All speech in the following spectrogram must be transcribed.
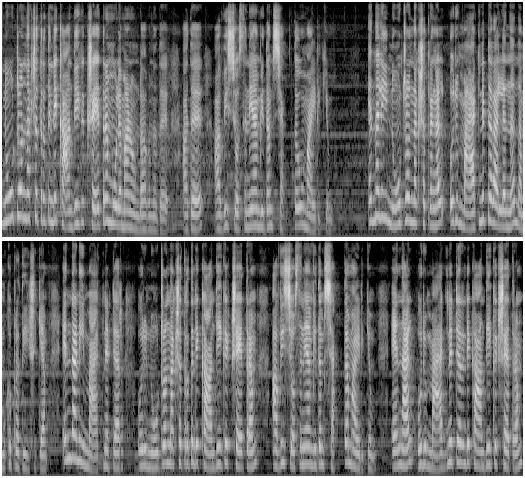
ന്യൂട്രോൺ നക്ഷത്രത്തിന്റെ കാന്തിക ക്ഷേത്രം മൂലമാണ് ഉണ്ടാവുന്നത്. അത് അവിശ്വസനീയ വിധം ശക്തവുമായിരിക്കും. എന്നാൽ ഈ ന്യൂട്രോൺ നക്ഷത്രങ്ങൾ ഒരു മാഗ്നറ്റർ അല്ലെന്ന് നമുക്ക് പ്രതീക്ഷിക്കാം. എന്താണ് ഈ മാഗ്നറ്റർ? ഒരു ന്യൂട്രോൺ നക്ഷത്രത്തിന്റെ കാന്തിക ക്ഷേത്രം അവിശ്വസനീയം വിധം ശക്തമായിരിക്കും. എന്നാൽ ഒരു മാഗ്നറ്ററിന്റെ കാന്തിക ക്ഷേത്രം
